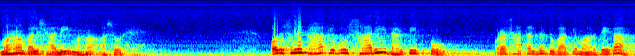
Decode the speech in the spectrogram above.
महाबलशाली महाअसुर है। और उसने कहा कि वो सारी धरती को रसातल में डुबा के मार देगा।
